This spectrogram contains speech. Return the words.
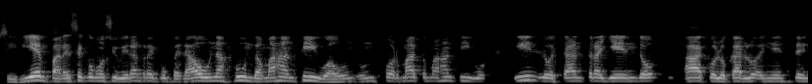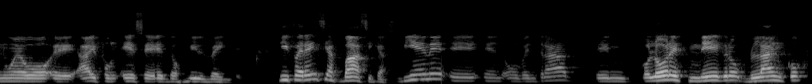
si bien parece como si hubieran recuperado una funda más antigua, un, formato más antiguo, y lo están trayendo a colocarlo en este nuevo eh, iPhone SE 2020. Diferencias básicas. Viene eh, o vendrá en colores negro, blanco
